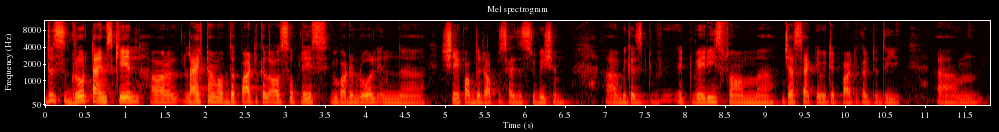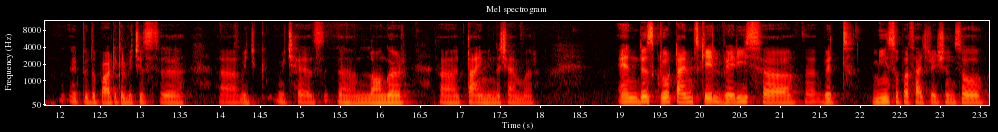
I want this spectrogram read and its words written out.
This growth time scale or lifetime of the particle also plays important role in the shape of the droplet size distribution uh, because it varies from uh, just activated particle to the um, to the particle which is uh, uh, which, which has uh, longer uh, time in the chamber. and this growth time scale varies uh, uh, with mean supersaturation. So, uh,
